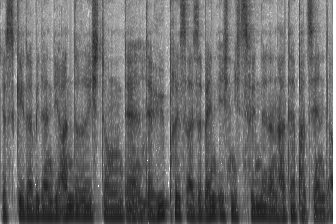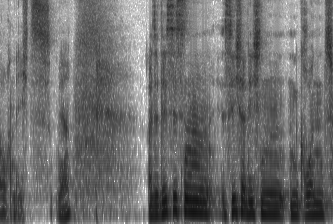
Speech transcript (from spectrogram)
Das geht da wieder in die andere Richtung der, mhm. der Hybris. Also wenn ich nichts finde, dann hat der Patient auch nichts. Ja? Also das ist ein, sicherlich ein, ein Grund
